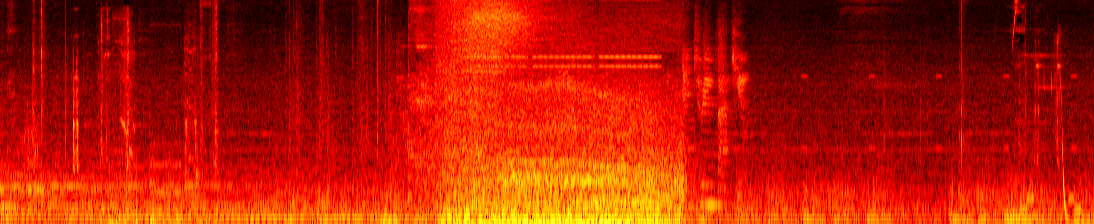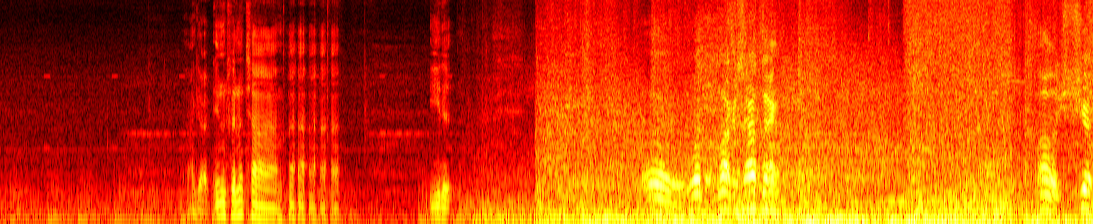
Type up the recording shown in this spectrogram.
Infinite time. Eat it. Oh, what the fuck is that thing? Holy shit.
